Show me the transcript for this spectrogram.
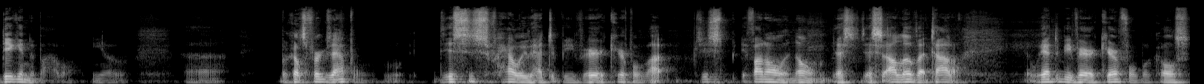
dig into the Bible. You know, uh, because for example, this is how we had to be very careful about. Just if I'd only known, that's that's I love that title. We had to be very careful because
